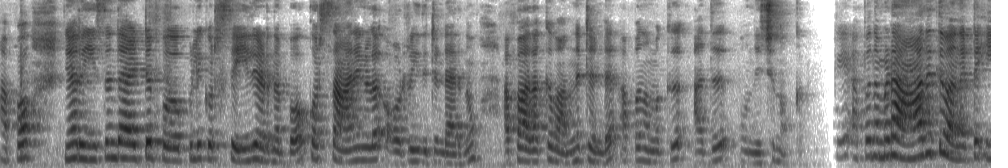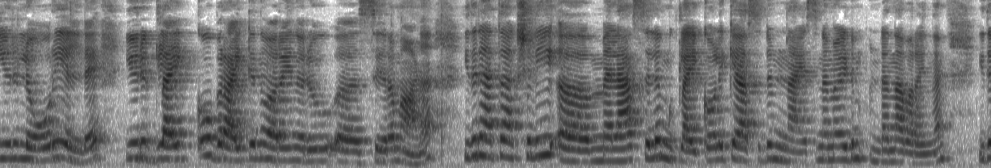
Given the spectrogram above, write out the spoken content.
അപ്പോൾ ഞാൻ റീസെന്റ് ആയിട്ട് പേർപ്പിളിൽ കുറച്ച് സെയിൽ നടന്നപ്പോൾ കുറച്ച് സാധനങ്ങൾ ഓർഡർ ചെയ്തിട്ടുണ്ടായിരുന്നു. അപ്പോൾ അതൊക്കെ വന്നിട്ടുണ്ട്. അപ്പോൾ നമുക്ക് അത് ഒന്നിച്ച് നോക്കാം. ഓക്കെ അപ്പോൾ നമ്മുടെ ആദ്യത്തെ വന്നിട്ട് ഈ ഒരു ലോറിയലിന്റെ ഈ ഒരു ഗ്ലൈക്കോ ബ്രൈറ്റ് എന്ന് പറയുന്ന ഒരു സിറമാണ്. ഇതിനകത്ത് ആക്ച്വലി മെലാസിലും ഗ്ലൈക്കോളിക് ആസിഡും നയസിനമൈഡും ഉണ്ടെന്നാണ് പറയുന്നത് ഇത്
